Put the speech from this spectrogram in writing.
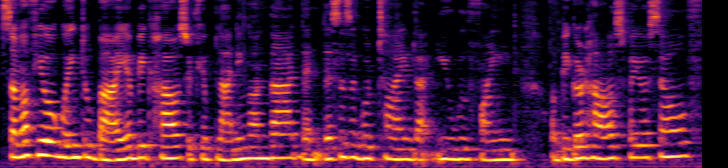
Some of you are going to buy a big house. If you're planning on that then this is a good time that you will find a bigger house for yourself.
